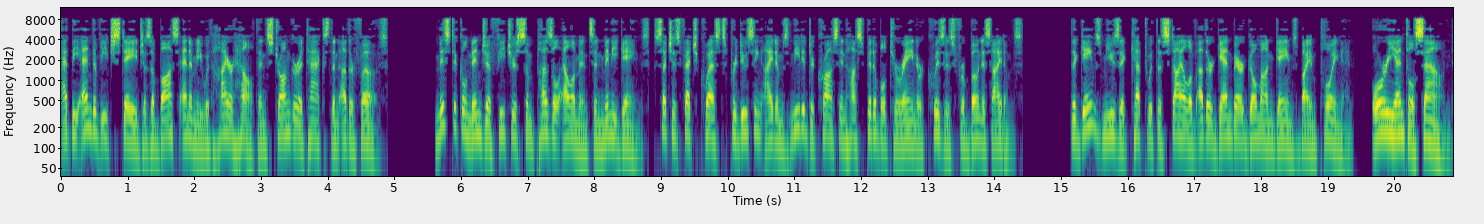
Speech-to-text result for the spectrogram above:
At the end of each stage is a boss enemy with higher health and stronger attacks than other foes. Mystical Ninja features some puzzle elements and mini-games, such as fetch quests producing items needed to cross inhospitable terrain or quizzes for bonus items. The game's music kept with the style of other Ganbare Goemon games by employing an «oriental sound»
